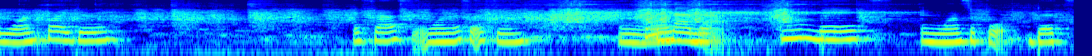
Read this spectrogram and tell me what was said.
one fighter, assassin, one assassin, and one Nana. two mates and one support. That's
